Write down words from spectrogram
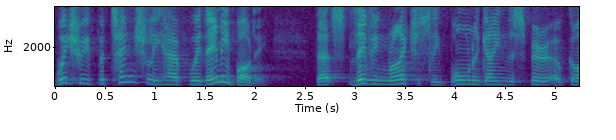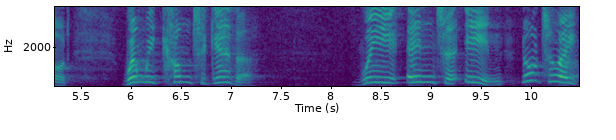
which we potentially have with anybody that's living righteously, born again, the Spirit of God. When we come together, we enter in not to a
